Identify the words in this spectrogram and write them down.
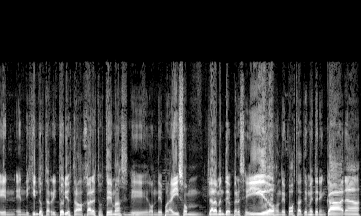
en, en distintos territorios trabajar estos temas, eh, donde por ahí son claramente perseguidos, donde posta te meten en cana.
